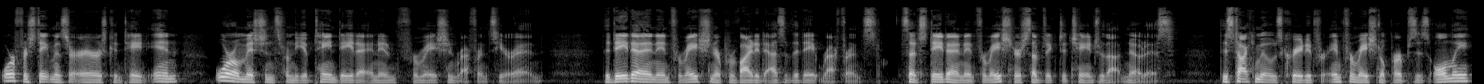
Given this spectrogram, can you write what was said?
or for statements or errors contained in or omissions from the obtained data and information referenced herein. The data and information are provided as of the date referenced. Such data and information are subject to change without notice. This document was created for informational purposes only.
